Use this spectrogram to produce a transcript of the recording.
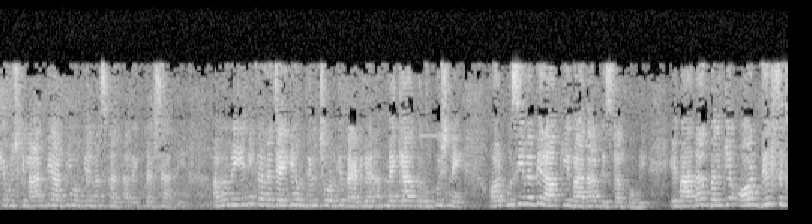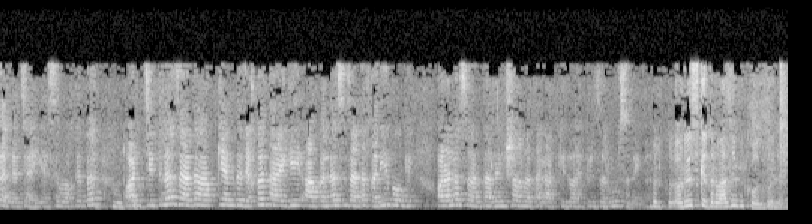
کہ مشکلات بھی آتی ہیں، وہ بھی اللہ سبحانہ تعالیٰ کی طرف سے آتی ہیں۔ اب ہمیں یہ نہیں کرنا چاہیے کہ ہم دل چھوڑ کے بیٹھ گئے، اب میں کیا کروں؟ کچھ نہیں۔ اور اسی میں پھر آپ کی عبادات ڈسٹرب ہوں گی۔ عبادات بلکہ اور دل سے کرنا چاہیے ایسے موقع پر۔ اور جتنا زیادہ آپ کے اندر رقت آئے گی، آپ اللہ سے زیادہ قریب ہوں گے۔ اور اللہ سبحانہ تعالیٰ ان شاء اللہ تعالیٰ آپ کی دعائیں پھر ضرور سنے گا بالکل۔ اور رزق کے دروازے بھی کھول دے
